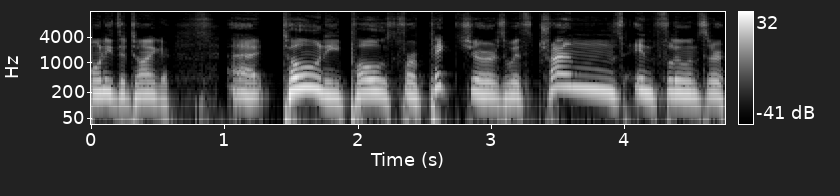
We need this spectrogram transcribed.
Tony the Tiger. Uh, Tony posed for pictures with trans influencer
